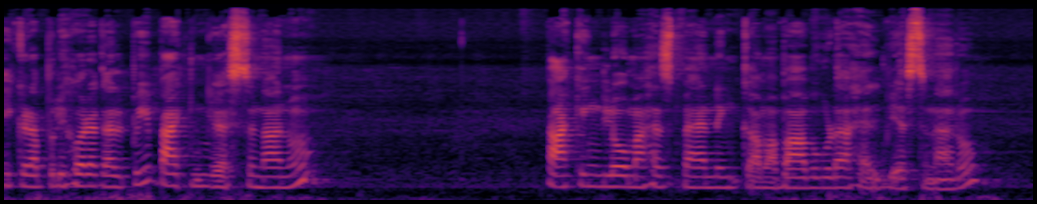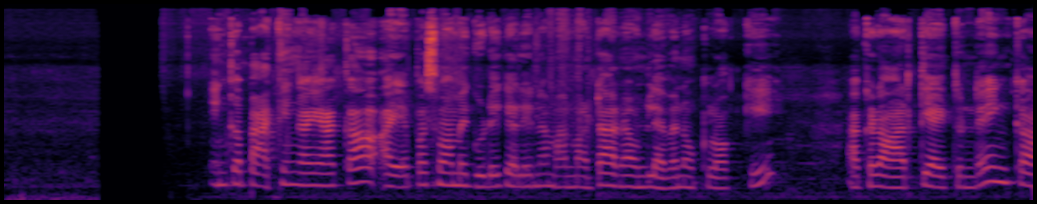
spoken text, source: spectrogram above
ఇక్కడ పులిహోర కలిపి ప్యాకింగ్ చేస్తున్నాను. ప్యాకింగ్లో మా హస్బెండ్ ఇంకా మా బాబు కూడా హెల్ప్ చేస్తున్నారు. ఇంకా ప్యాకింగ్ అయ్యాక అయ్యప్ప స్వామి గుడికి వెళ్ళినాం అనమాట అరౌండ్ లెవెన్ ఓ క్లాక్కి. అక్కడ ఆరతి అవుతుండే. ఇంకా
